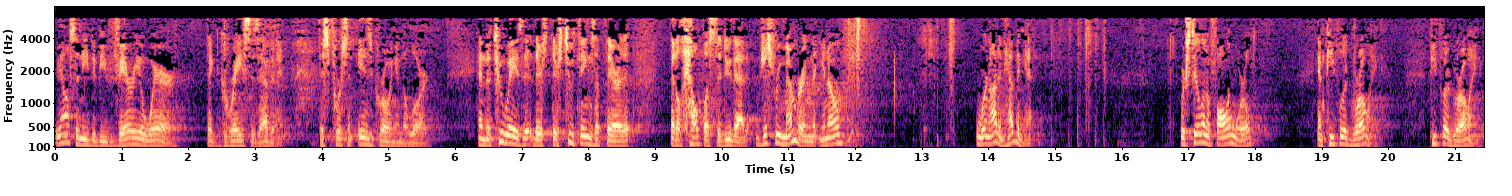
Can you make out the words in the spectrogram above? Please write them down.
we also need to be very aware that grace is evident. This person is growing in the Lord. And the two ways, that there's, there's two things up there that, that'll help us to do that. Just remembering that, you know, we're not in heaven yet. We're still in a fallen world, and people are growing. People are growing.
